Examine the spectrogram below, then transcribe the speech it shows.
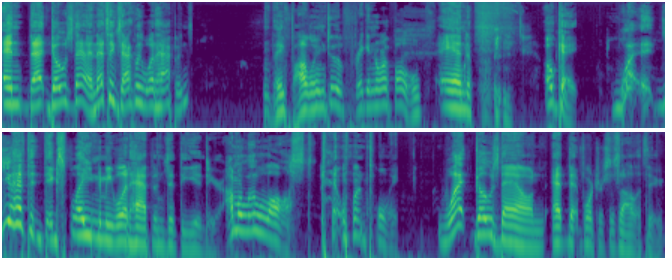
And that goes down. And that's exactly what happens. They follow him to the friggin' North Pole. And okay, what you have to explain to me what happens at the end here. I'm a little lost at one point. What goes down at that Fortress of Solitude?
